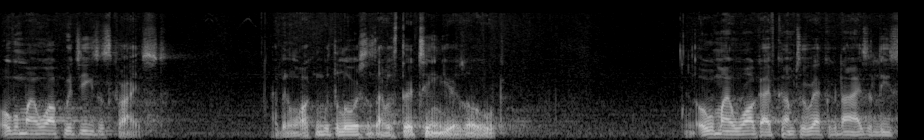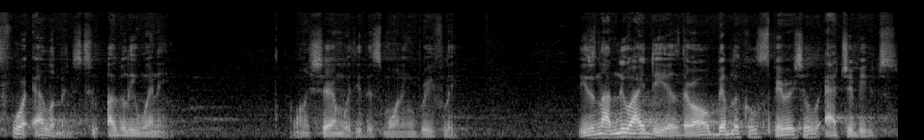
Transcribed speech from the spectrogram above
over my walk with Jesus Christ, I've been walking with the Lord since I was 13 years old. And over my walk, I've come to recognize at least four elements to ugly winning. I want to share them with you this morning briefly. These are not new ideas, they're all biblical, spiritual attributes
